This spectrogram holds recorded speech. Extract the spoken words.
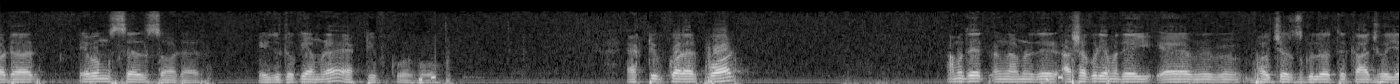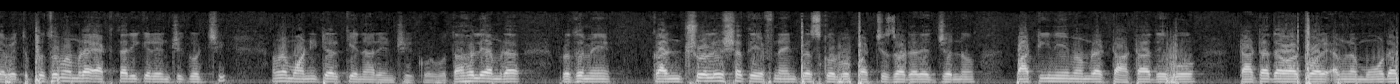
অর্ডার এবং সেলস অর্ডার এই দুটোকে আমরা অ্যাক্টিভ করব। অ্যাক্টিভ করার পর আমাদের আমাদের, আশা করি আমাদের এই ভাউচার্সগুলোতে কাজ হয়ে যাবে। তো প্রথম আমরা এক তারিখের এন্ট্রি করছি। আমরা মনিটর কেনার এন্ট্রি করব। তাহলে আমরা প্রথমে কন্ট্রোলের সাথে এফ নাইন প্রেস করব পারচেজ অর্ডারের জন্য। পার্টি নেম আমরা টাটা দেব। টাটা দেওয়ার পর আমরা মোড অফ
